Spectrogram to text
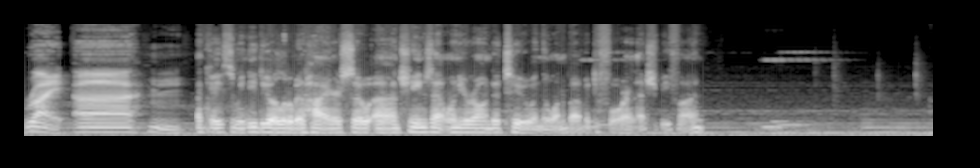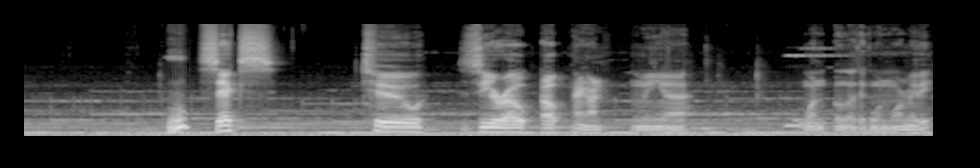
Right. Uh. Hmm. Okay, so we need to go a little bit higher. So uh, change that one you're on to two, and the one above it to four, and that should be fine. Six, two, zero. Oh, hang on. Let me, uh, one, oh, I think one more maybe.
